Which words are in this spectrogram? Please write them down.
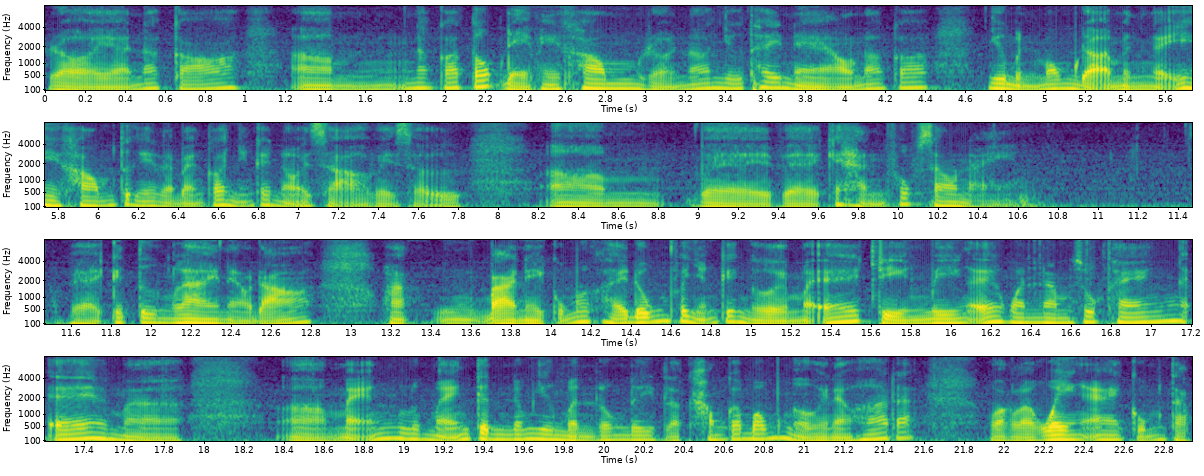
rồi uh, nó có um, nó có tốt đẹp hay không rồi nó như thế nào nó có như mình mong đợi mình nghĩ hay không? Tức nghĩa là bạn có những cái nỗi sợ về sự um, về về cái hạnh phúc sau này về cái tương lai nào đó. Hoặc bài này cũng có thể đúng với những cái người mà ế triền miên ế quanh năm suốt tháng ế mà Ờ, uh, mãn luôn mãn kinh giống như mình luôn đi là không có bóng người nào hết á. Hoặc là quen ai cũng tập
